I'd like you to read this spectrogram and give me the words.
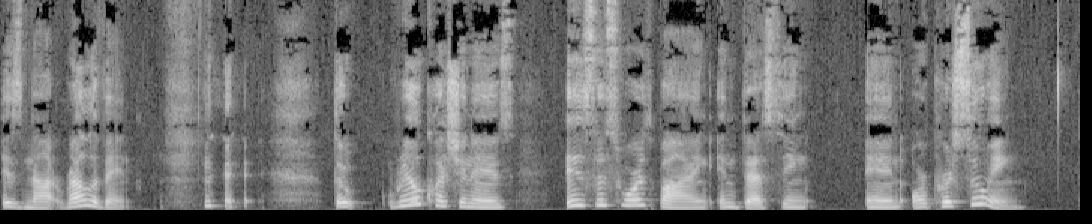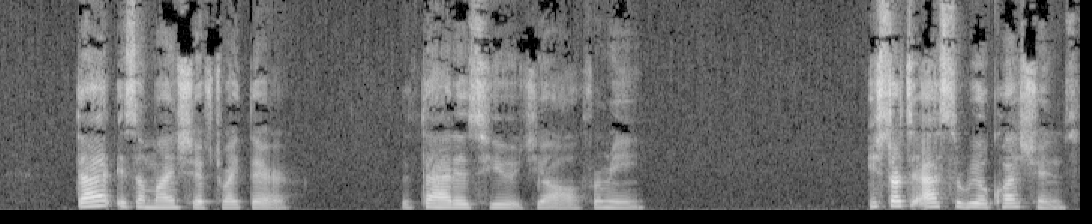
is not relevant. the real question is Is this worth buying, investing in, or pursuing? That is a mind shift right there. That is huge, y'all, for me you start to ask the real questions.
